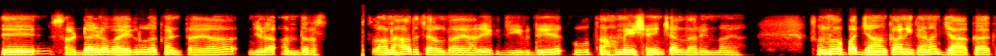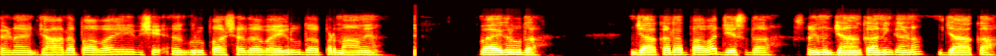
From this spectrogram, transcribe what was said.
ਤੇ ਸਾਡਾ ਜਿਹੜਾ ਵਾਹਿਗੁਰੂ ਦਾ ਘੰਟਾ ਆ, ਜਿਹੜਾ ਅੰਦਰ ਅਨਹਦ ਚੱਲਦਾ ਆ ਹਰੇਕ ਜੀਵ ਦੇ, ਉਹ ਤਾਂ ਹਮੇਸ਼ਾ ਹੀ ਚੱਲਦਾ ਰਹਿੰਦਾ ਆ। ਸੋ ਇਹਨੂੰ ਆਪਾਂ ਜਾਂਕਾ ਨਹੀਂ ਕਹਿਣਾ, ਜਾਕਾ ਕਹਿਣਾ ਹੈ ਜਾ ਦਾ ਭਾਵ ਆ, ਇਹ ਗੁਰੂ ਪਾਤਸ਼ਾਹ ਦਾ, ਵਾਹਿਗੁਰੂ ਦਾ ਪ੍ਰਣਾਮ ਆ। ਵਾਹਿਗੁਰੂ ਦਾ, ਜਾਕਾ ਦਾ ਭਾਵ ਆ, ਜਿਸ ਦਾ। ਸੋ ਇਹਨੂੰ ਜਾਂਕਾ ਨਹੀਂ ਕਹਿਣਾ, ਜਾਕਾ।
